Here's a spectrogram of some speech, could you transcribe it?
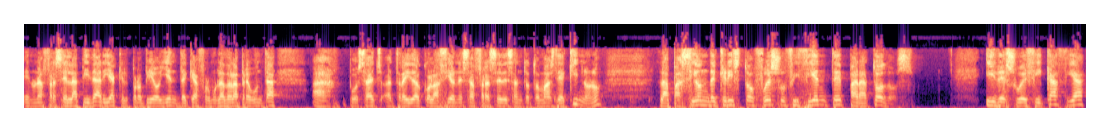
en una frase lapidaria que el propio oyente que ha formulado la pregunta ha, pues ha, ha traído a colación esa frase de Santo Tomás de Aquino, ¿no? La pasión de Cristo fue suficiente para todos y de su eficacia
